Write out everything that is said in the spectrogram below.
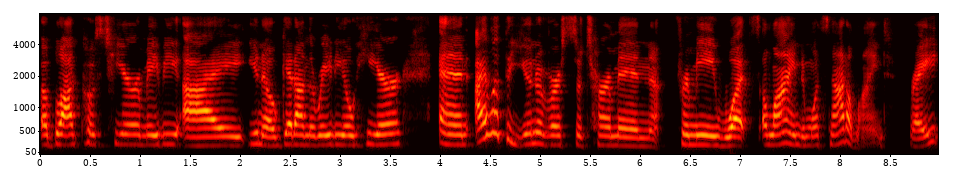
a blog post here, maybe I, you know, get on the radio here, and I let the universe determine for me what's aligned and what's not aligned, right?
